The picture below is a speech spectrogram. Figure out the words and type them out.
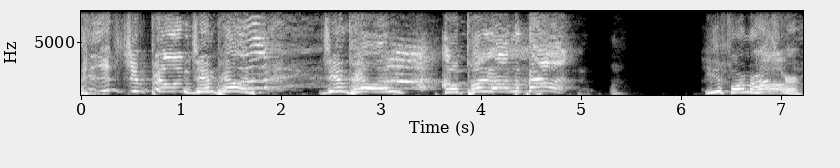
it's Jim Pillen. Jim Pillen. Jim Pillen will put it on the ballot. He's a former Husker.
